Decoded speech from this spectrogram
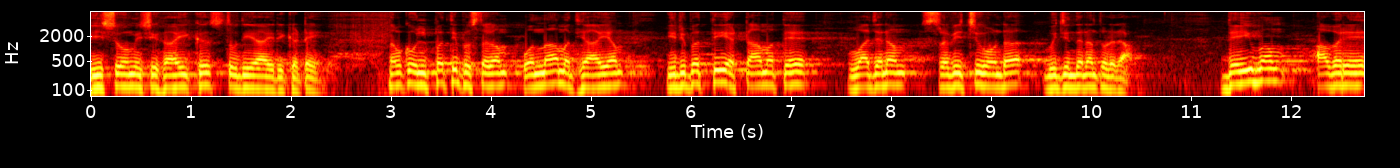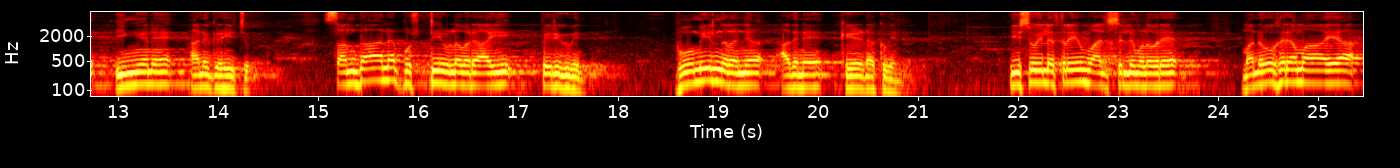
ഈശോ മിശിഹായിക്ക് സ്തുതിയായിരിക്കട്ടെ. നമുക്ക് ഉൽപ്പത്തി പുസ്തകം ഒന്നാം അധ്യായം ഇരുപത്തി എട്ടാമത്തെ വചനം ശ്രവിച്ചുകൊണ്ട് വിചിന്തനം തുടരാം. ദൈവം അവരെ ഇങ്ങനെ അനുഗ്രഹിച്ചു. സന്താന പുഷ്ടിയുള്ളവരായി പെരുകുവിൻ. ഭൂമിയിൽ നിറഞ്ഞ് അതിനെ കീഴടക്കുവിൻ. ഈശോയിൽ എത്രയും വാത്സല്യമുള്ളവരെ മനോഹരമായ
